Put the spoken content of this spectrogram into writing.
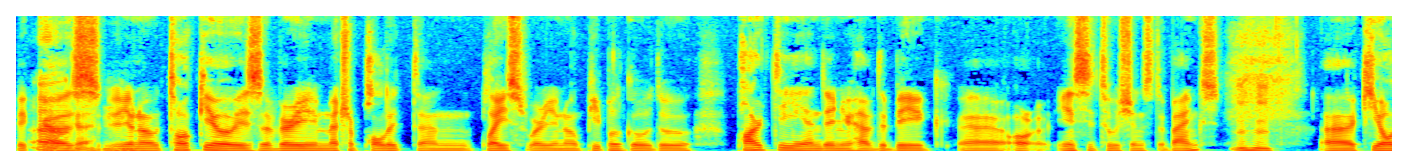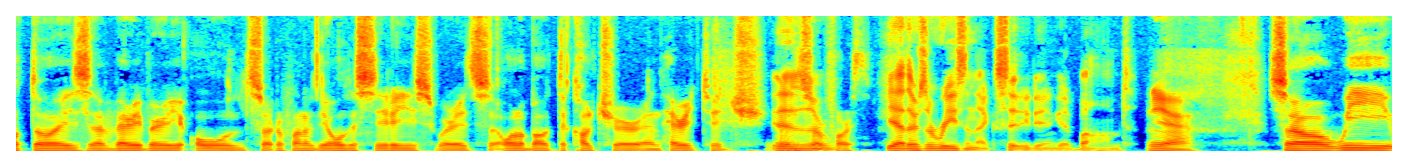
because okay. you know Tokyo is a very metropolitan place where you know people go to party and then you have the big uh, or institutions, the banks. Mm-hmm. Uh, Kyoto is a very very old sort of one of the oldest cities where it's all about the culture and heritage It and so a- forth. Yeah. There's a reason that city didn't get bombed. Yeah. So we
